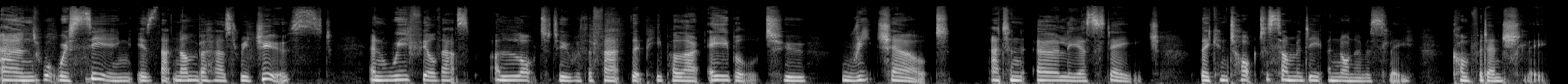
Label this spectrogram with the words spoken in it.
And what we're seeing is that number has reduced. And we feel that's a lot to do with the fact that people are able to reach out at an earlier stage. They can talk to somebody anonymously, confidentially,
